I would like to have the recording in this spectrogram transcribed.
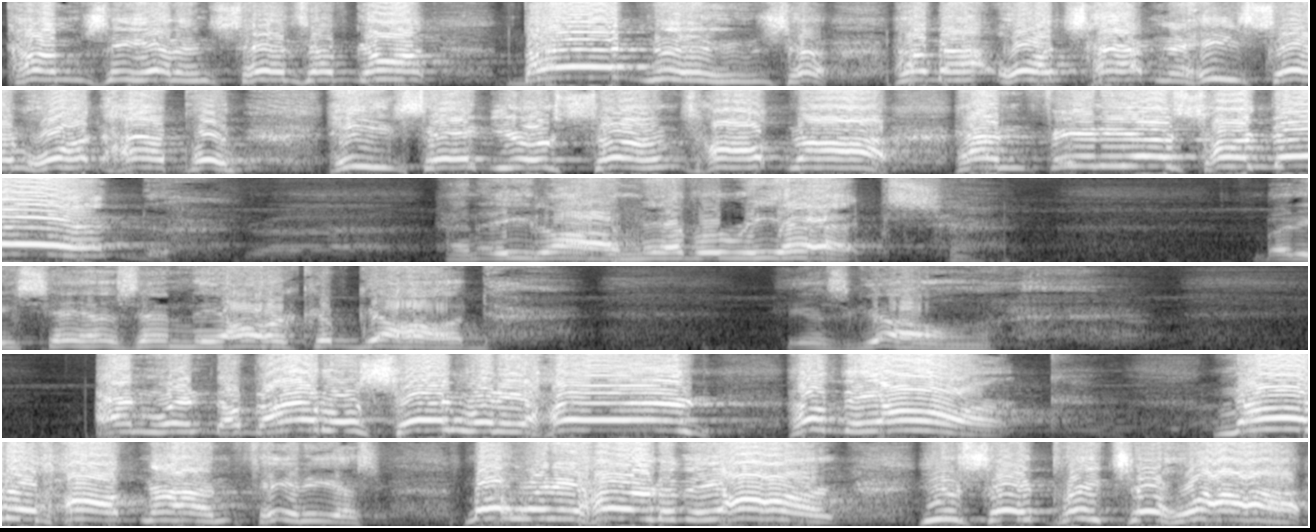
comes in and says, I've got bad news about what's happening. He said, What happened? He said, Your sons Hophni and Phinehas are dead. And Eli never reacts. But he says, And the ark of God is gone. And when the Bible said when he heard of the ark, not of Hophni and Phinehas, but when he heard of the ark, you say, preacher, why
